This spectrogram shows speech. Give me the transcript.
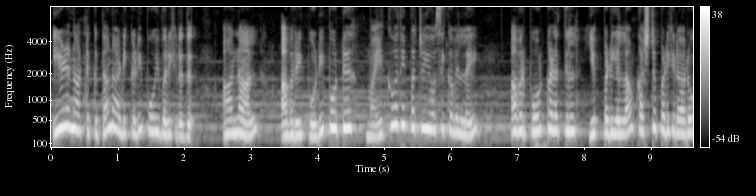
ஈழ நாட்டுக்குத்தான் அடிக்கடி போய் வருகிறது. ஆனால் அவரை பொடி போட்டு மயக்குவதை பற்றி யோசிக்கவில்லை. அவர் போர்க்களத்தில் எப்படியெல்லாம் கஷ்டப்படுகிறாரோ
